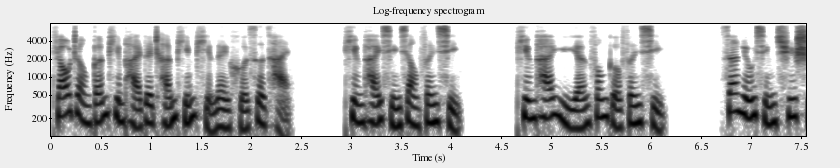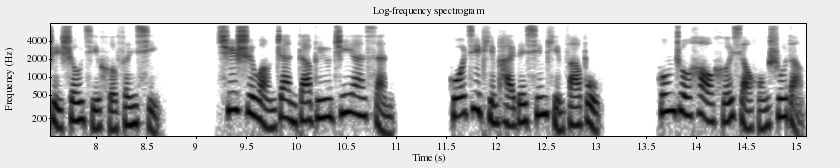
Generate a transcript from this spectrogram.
调整本品牌的产品品类和色彩。品牌形象分析，品牌语言风格分析。三流行趋势收集和分析，趋势网站 WGSN，国际品牌的新品发布，公众号和小红书等。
